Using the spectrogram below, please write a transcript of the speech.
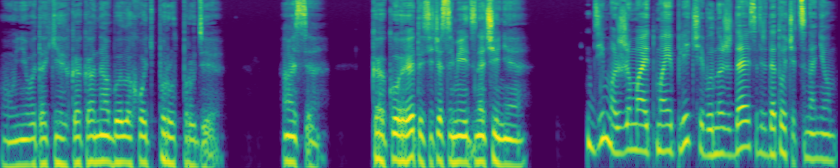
У него таких, как она, было хоть пруд пруди. Ася, какое это сейчас имеет значение? Дима сжимает мои плечи, вынуждая сосредоточиться на нем.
